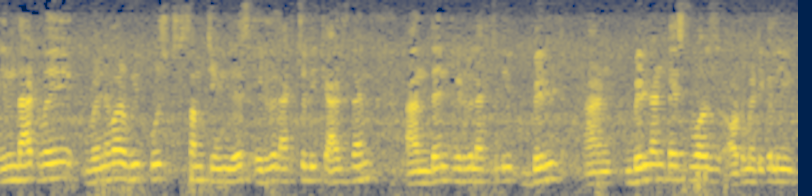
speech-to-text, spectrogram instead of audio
in that way whenever we push some changes it will actually catch them and then it will actually build and build and test was automatically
